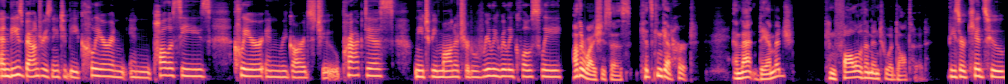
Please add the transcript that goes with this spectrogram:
And these boundaries need to be clear in, in policies, clear in regards to practice, need to be monitored really, really closely. Otherwise, she says, kids can get hurt, and that damage can follow them into adulthood. These are kids who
